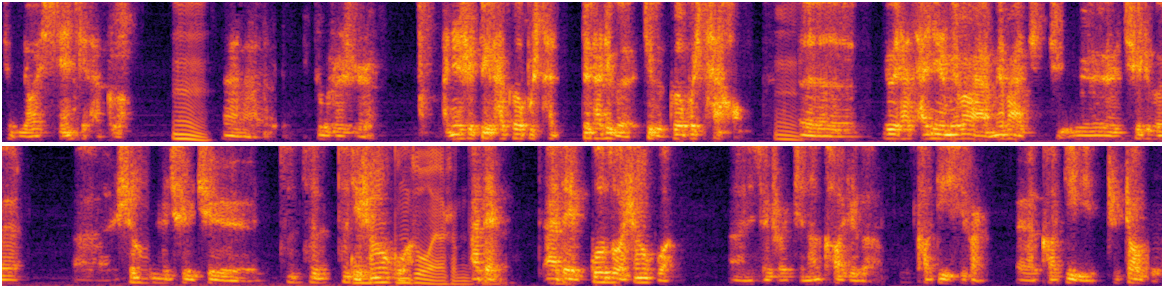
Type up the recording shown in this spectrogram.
就比较嫌弃他哥，嗯。嗯，就说是，反正是对他哥不是太对他这个这个哥不是太好，嗯。呃，因为他残疾人没办法没办法去去去这个呃生去去自自自己生活工作呀什么的啊对啊对工作生活，嗯所以说只能靠这个靠弟媳妇儿呃靠弟弟去照顾。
